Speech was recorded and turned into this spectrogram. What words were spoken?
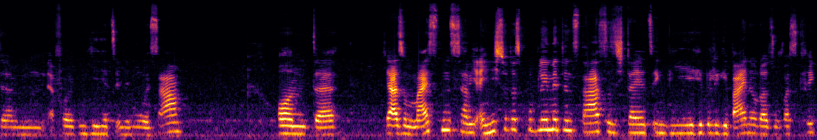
ähm, Erfolgen hier jetzt in den USA. Und äh, ja, also meistens habe ich eigentlich nicht so das Problem mit den Stars, dass ich da jetzt irgendwie hibbelige Beine oder sowas kriege.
